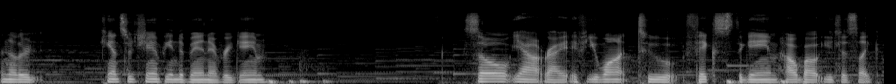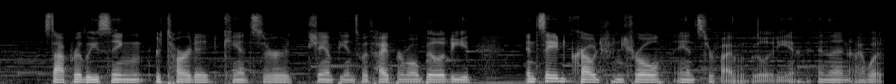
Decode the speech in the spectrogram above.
another cancer champion to ban every game. So yeah, right, if you want to fix the game, how about you just like stop releasing retarded cancer champions with hypermobility and insane crowd control and survivability, and then I would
